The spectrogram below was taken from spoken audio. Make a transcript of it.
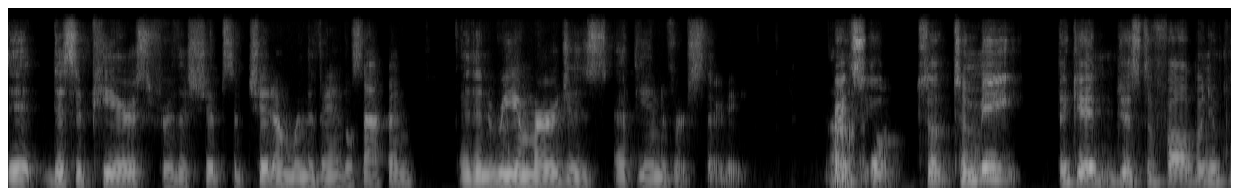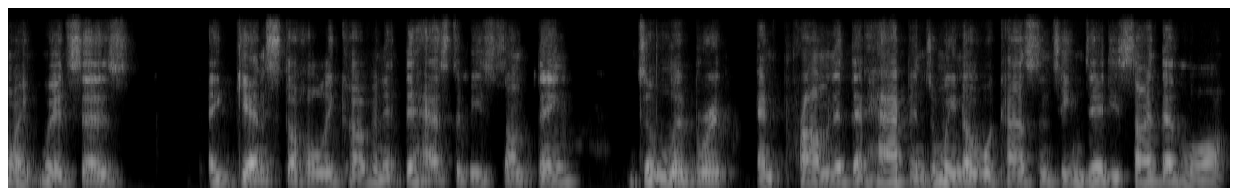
it disappears for the ships of Chittim when the Vandals happen, and then reemerges at the end of verse 30. Right. Uh, so, so to me, again, just to follow up on your point, where it says against the Holy Covenant, there has to be something deliberate and prominent that happens. And we know what Constantine did. He signed that law.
